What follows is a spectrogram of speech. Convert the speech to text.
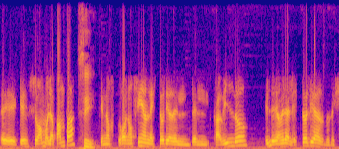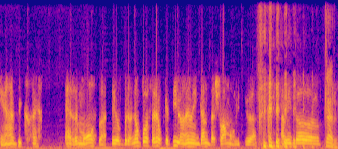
eh, que llevamos La Pampa, que nos conocían la historia del, del Cabildo, y le digo, mira, la historia de General Pico es hermosa, digo, pero no puedo ser objetivo, a mí me encanta, yo amo mi ciudad, a mí todo, claro.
